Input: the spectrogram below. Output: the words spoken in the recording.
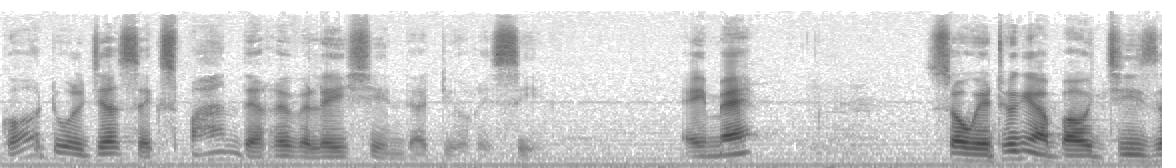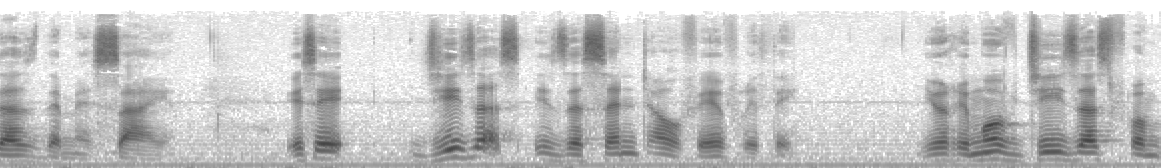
God will just expand the revelation that you receive. Amen. So we're talking about Jesus the Messiah. You see, Jesus is the center of everything. You remove Jesus from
